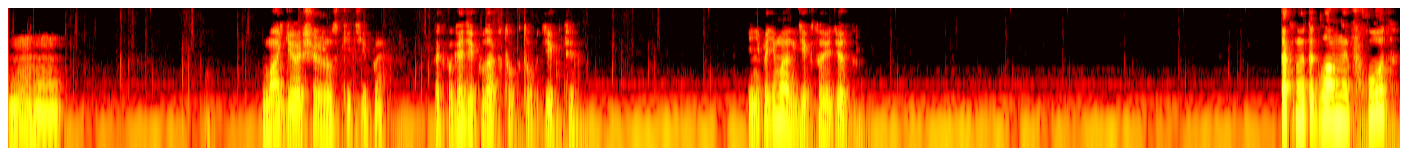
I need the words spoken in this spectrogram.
Угу. Маги вообще жесткие типы. Так, погоди, куда кто, кто, где, где? Я не понимаю, где кто идет. Так, ну это главный вход.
